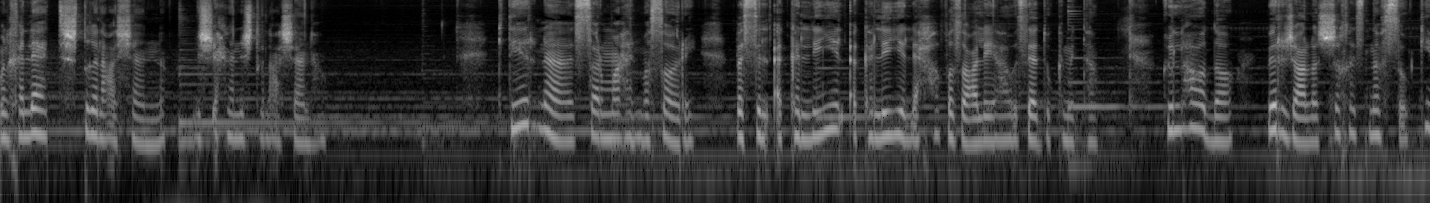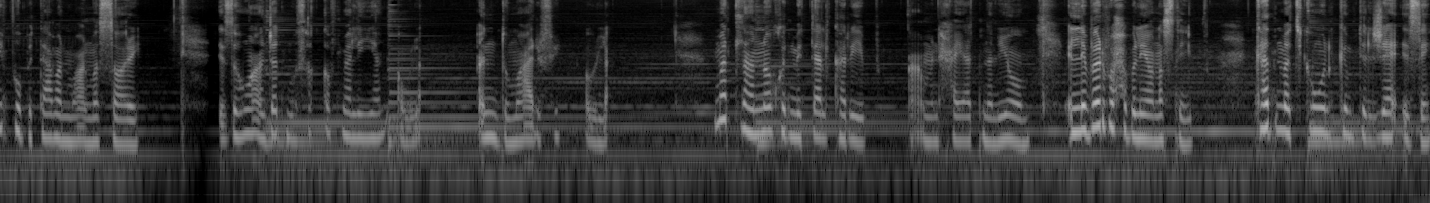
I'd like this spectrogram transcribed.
ونخليها تشتغل عشاننا مش إحنا نشتغل عشانها. كتير ناس صار معهن مصاري بس الأقلية الأقلية اللي حافظوا عليها وزادوا قيمتها. كل هذا بيرجع للشخص نفسه كيف هو بيتعامل مع المصاري. إذا هو عن جد مثقف ماليا أو لا عنده معرفة أو لا. مثلا ناخد مثال قريب من حياتنا اليوم اللي بيربحوا باليوم نصيب قد ما تكون قيمة الجائزة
